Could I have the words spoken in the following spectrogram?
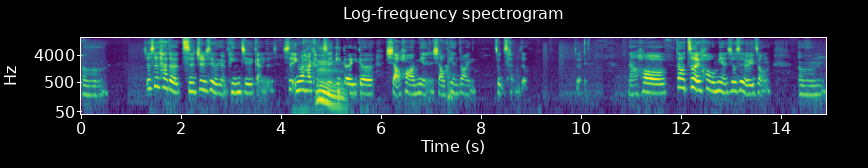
嗯、呃。就是他的词句是有点拼接感的，是因为它可能是一个一个小画面、嗯、小片段组成的，对。然后到最后面就是有一种，嗯，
